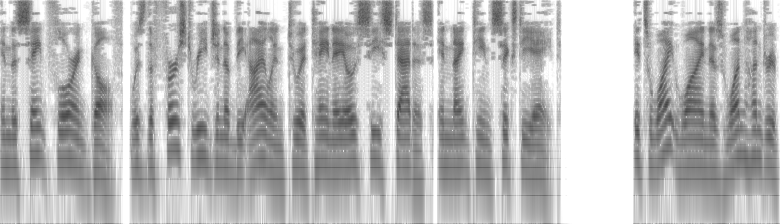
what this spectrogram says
in the St. Florent Gulf, was the first region of the island to attain AOC status in 1968. Its white wine is 100%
